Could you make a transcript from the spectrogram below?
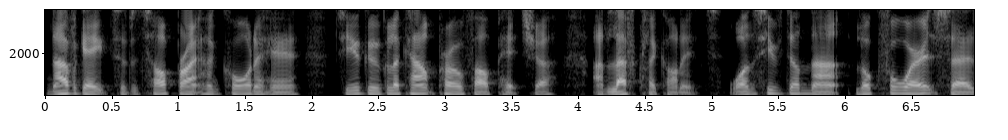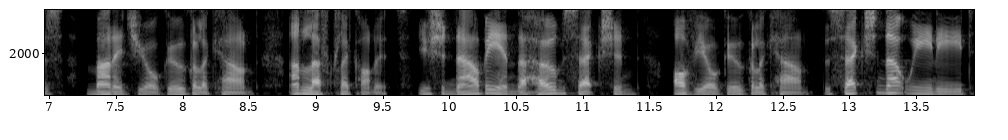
navigate to the top right hand corner here to your Google account profile picture and left click on it. Once you've done that, look for where it says manage your Google account and left click on it. You should now be in the home section of your Google account. The section that we need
